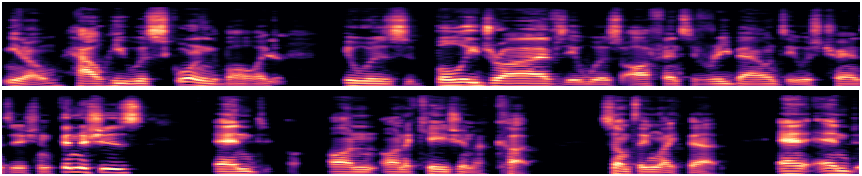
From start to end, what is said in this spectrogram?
you know, how he was scoring the ball. Like yeah. it was bully drives, it was offensive rebounds, it was transition finishes, and on on occasion a cut, something like that. And and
